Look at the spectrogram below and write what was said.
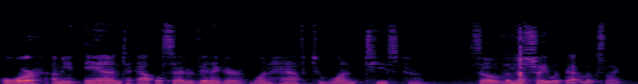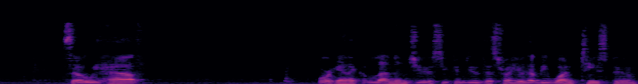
or, I mean, and apple cider vinegar, one half to one teaspoon. So let me show you what that looks like. So we have organic lemon juice. You can do this right here. That'd be one teaspoon,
